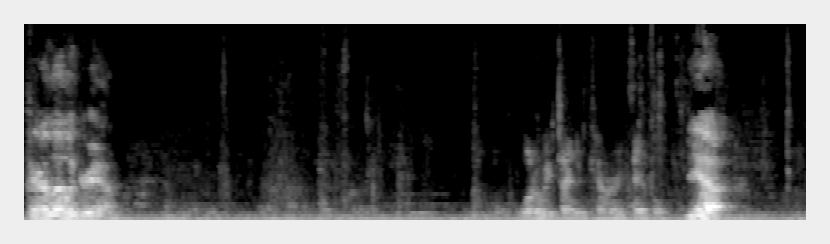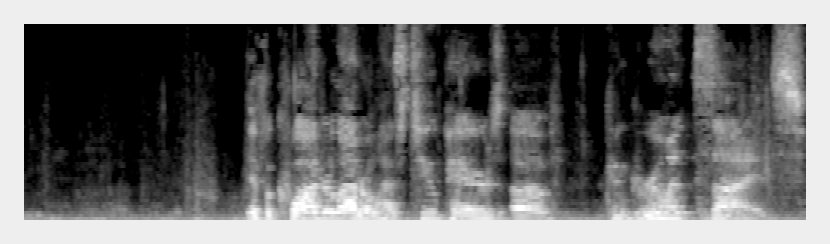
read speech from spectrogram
parallelogram. What are we finding? Counterexample? Yeah. If a quadrilateral has two pairs of congruent sides,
